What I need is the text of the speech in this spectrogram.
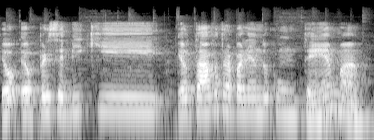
eu, eu percebi que eu estava trabalhando com um tema,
